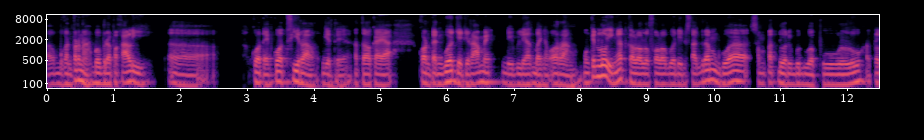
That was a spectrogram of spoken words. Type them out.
uh, bukan pernah beberapa kali uh, quote and quote viral gitu ya. Atau kayak konten gue jadi rame dilihat banyak orang. Mungkin lu ingat kalau lu follow gue di Instagram, gue sempat 2020 atau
